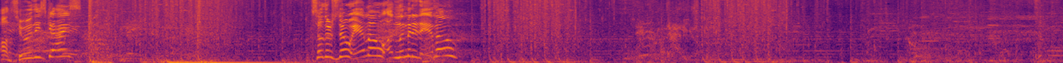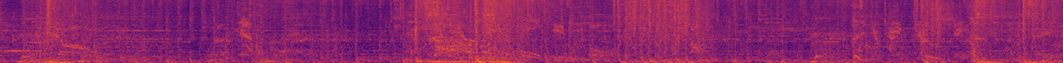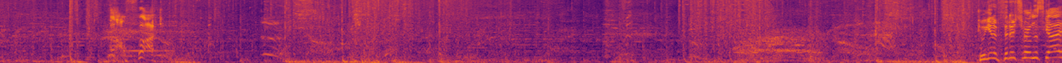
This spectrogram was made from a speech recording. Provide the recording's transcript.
Oh, two of these guys? So there's no ammo? Unlimited ammo? Can we get a finisher on this guy?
